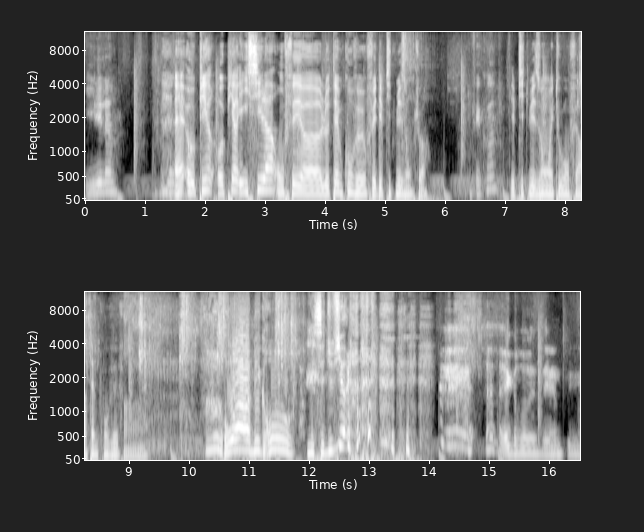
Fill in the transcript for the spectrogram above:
Il est là. Eh, au pire, au pire, ici là, on fait euh, le thème qu'on veut. On fait des petites maisons, tu vois. On fait quoi? Des petites maisons et tout, on fait un thème qu'on veut. Enfin. Waouh, mais gros Mais c'est du viol Ah, gros, c'est même plus.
